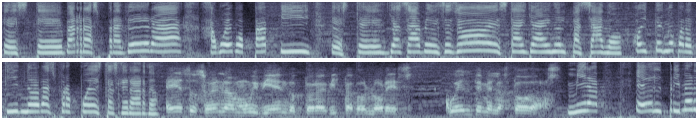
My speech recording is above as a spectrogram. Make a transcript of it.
este, barras pradera, a huevo papi, este, ya sabes, eso está ya en el pasado. Hoy tengo para ti nuevas propuestas, Gerardo. Eso suena muy bien, doctora Evita Dolores. Cuéntemelas todas. Mira, el primer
